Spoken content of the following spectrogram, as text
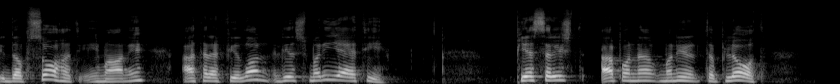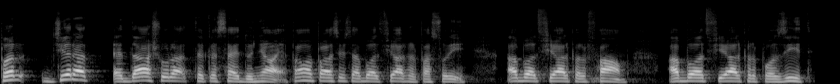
i dobësohet imani, atëherë fillon lidhshmëria e tij pjesërisht apo në mënyrë të plotë, për gjërat e dashura të kësaj dunjaje, pa marrë parasysh a bëhet fjalë për pasuri, a bëhet fjalë për famë, a bëhet fjalë për pozitë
